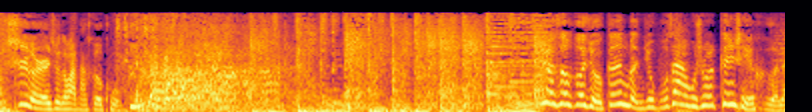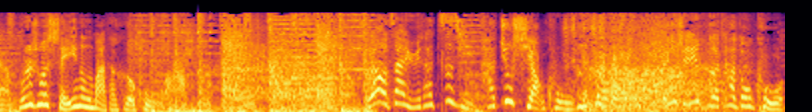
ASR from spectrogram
你是个人就能把他喝哭。月色喝酒根本就不在乎说跟谁喝的，不是说谁能把他喝哭啊，主要在于他自己，他就想哭，跟谁喝他都哭。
